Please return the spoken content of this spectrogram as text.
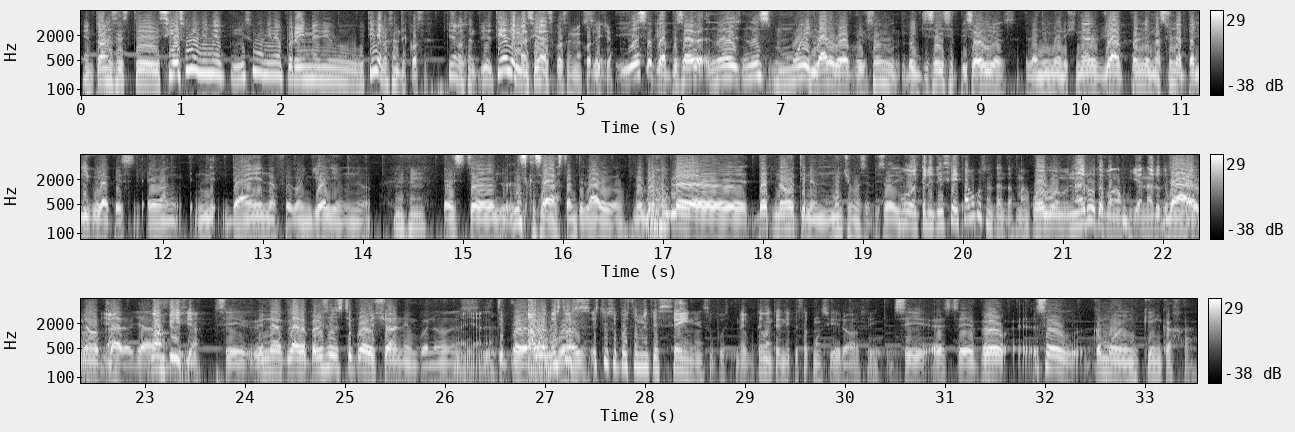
Entonces, este, sí, es un anime, es un anime por ahí medio, tiene bastantes cosas, tiene bastante, tiene demasiadas cosas, mejor dicho. Y eso que a pesar, no es, no es muy largo, porque son 26 episodios, el anime original, ya ponle más una película que es Evan, The End of Evangelion, ¿no? Este, no, es que sea bastante largo, ¿no? Por ejemplo, Death Note tiene muchos más episodios. Hubo 36, tampoco son tantos más. Naruto pongamos ya, Naruto. Ya, no, claro, ya. One Piece ya. Sí, no, claro, pero eso es tipo de shonen, bueno, es Ah, ya. tipo de Ah, bueno, esto, es, esto supuestamente es Seinen, supuestamente. Tengo entendido que está considerado así. Sí, este, pero eso, ¿cómo en qué encaja?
